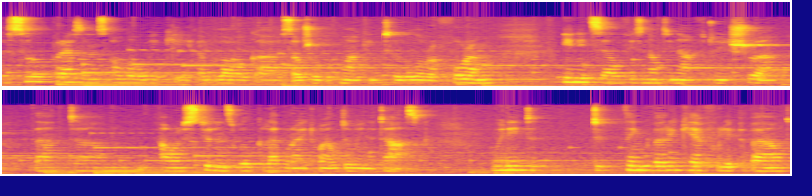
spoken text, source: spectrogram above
the sole presence of a wiki, a blog, a social bookmarking tool or a forum in itself is not enough to ensure that um, our students will collaborate while doing a task. We need to to think very carefully about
